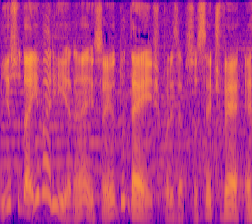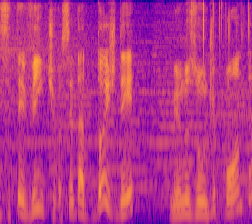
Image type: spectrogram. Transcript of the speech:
Isso daí varia, né? Isso aí é do 10. Por exemplo, se você tiver ST20, você dá 2D menos 1 de ponta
